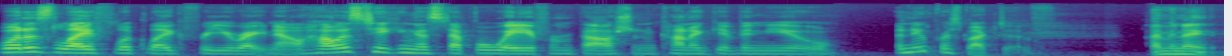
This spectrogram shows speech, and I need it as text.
what does life look like for you right now? How is taking a step away from fashion kind of given you a new perspective? I mean, I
